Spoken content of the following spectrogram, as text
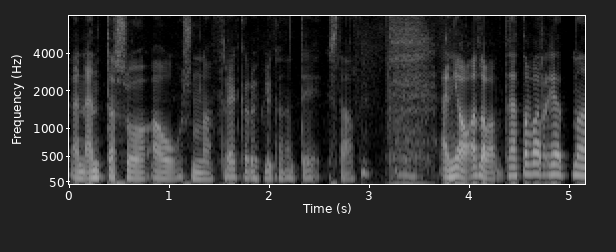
en endar svo á frekar upplýkandi stað En já, allavega, þetta var, hérna,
